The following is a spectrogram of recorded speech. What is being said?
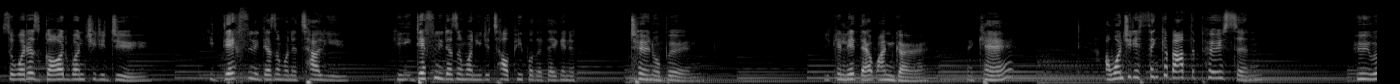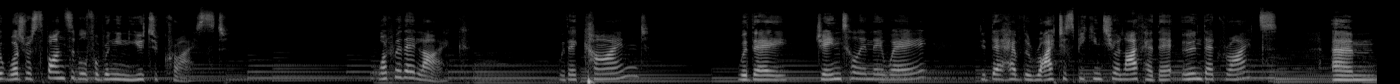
So, what does God want you to do? He definitely doesn't want to tell you, He definitely doesn't want you to tell people that they're going to turn or burn. You can let that one go, okay? I want you to think about the person who was responsible for bringing you to Christ. What were they like? Were they kind? Were they gentle in their way? Did they have the right to speak into your life? Had they earned that right? Um,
